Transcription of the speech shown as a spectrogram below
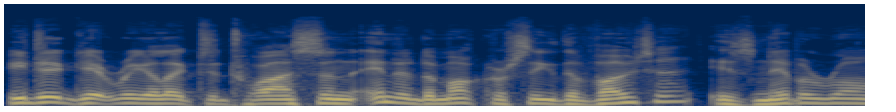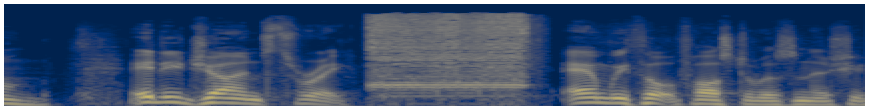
he did get re elected twice, and in a democracy, the voter is never wrong. Eddie Jones, three. And we thought Foster was an issue.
